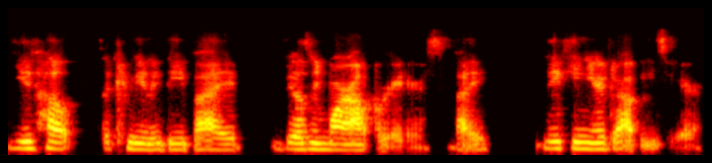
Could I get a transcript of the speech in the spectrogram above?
you help the community by building more operators, by making your job easier.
